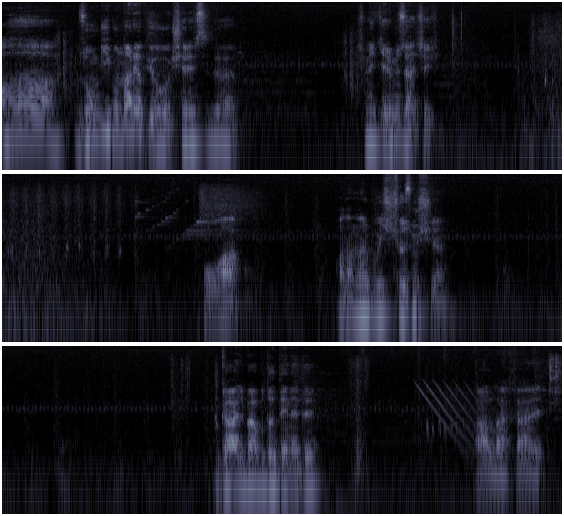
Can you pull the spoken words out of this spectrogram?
Aa, zombiyi bunlar yapıyor şerefsizler. Şimdi geri mi düzelecek? Oha. Adamlar bu işi çözmüş ya. Galiba bu da denedi. Allah kahret.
